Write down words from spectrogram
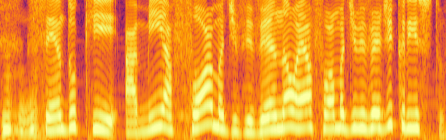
Uhum. sendo que a minha forma de viver não é a forma de viver de Cristo.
